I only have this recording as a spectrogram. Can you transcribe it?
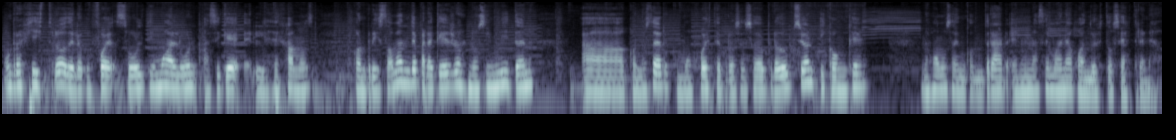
un registro de lo que fue su último álbum, así que les dejamos con Rizomante para que ellos nos inviten a conocer cómo fue este proceso de producción y con qué nos vamos a encontrar en una semana cuando esto sea estrenado.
